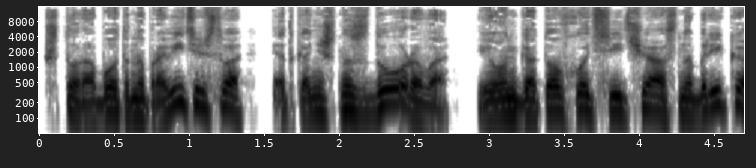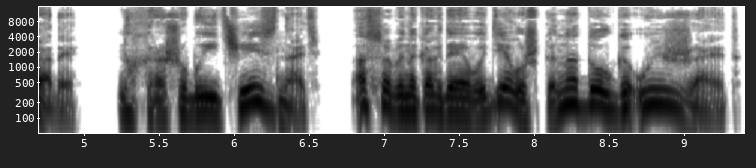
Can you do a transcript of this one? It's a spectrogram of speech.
что работа на правительство — это, конечно, здорово, и он готов хоть сейчас на баррикады, но хорошо бы и честь знать, особенно когда его девушка надолго уезжает.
